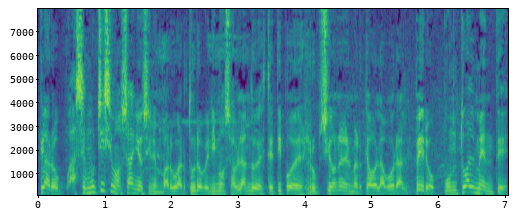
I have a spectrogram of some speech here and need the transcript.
Claro, hace muchísimos años, sin embargo, Arturo, venimos hablando de este tipo de disrupción en el mercado laboral, pero puntualmente,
